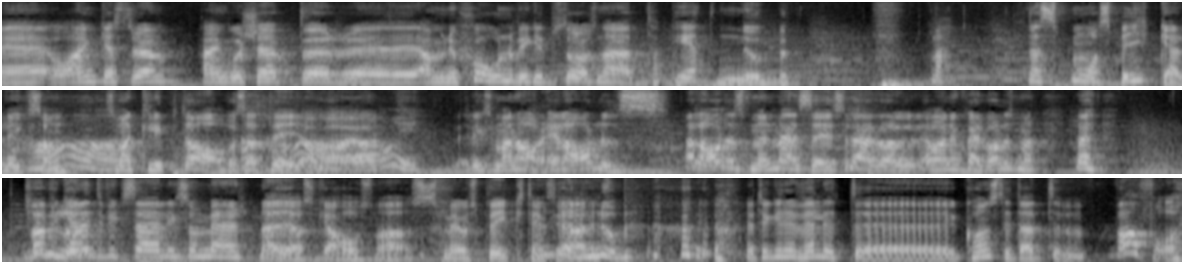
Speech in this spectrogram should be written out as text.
Eh, och Ankarström, han går och köper eh, ammunition, vilket består av sån här tapetnubb. Va? Såna små spikar liksom, Jaha. som han klippte av och satte i. Han bara, ja, Oj. liksom han har hela adels, alla adelsmän med sig sådär, och han är själv adelsman. Varför kan han inte fixa liksom mer? Nej, jag ska ha såna små spik, Jag tänkte jag. nubb. Jag tycker det är väldigt eh, konstigt att, varför?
